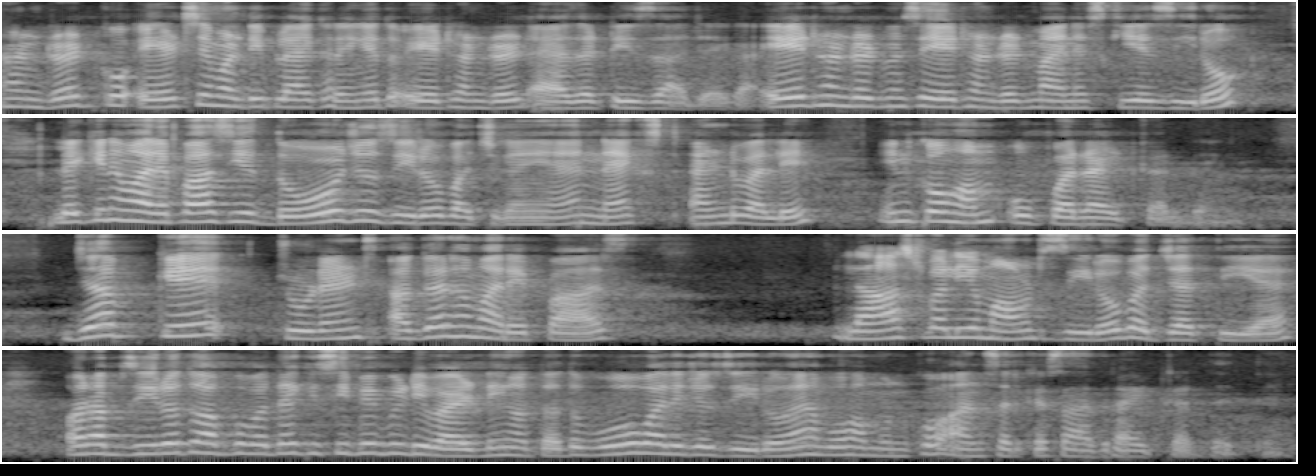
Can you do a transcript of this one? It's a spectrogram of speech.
हंड्रेड को एट से मल्टीप्लाई करेंगे तो eight hundred as it is आ जाएगा। एट हंड्रेड में से एट हंड्रेड माइनस किए ज़ीरो लेकिन हमारे पास ये दो जो ज़ीरो बच गए हैं नेक्स्ट एंड वाले, इनको हम ऊपर राइट कर देंगे। जबकि स्टूडेंट्स अगर हमारे पास लास्ट वाली अमाउंट ज़ीरो बच जाती है, और अब ज़ीरो तो आपको पता है, किसी पे भी डिवाइड नहीं होता तो वो वाले जो ज़ीरो हैं, वो हम उनको आंसर के साथ राइट कर देते हैं।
